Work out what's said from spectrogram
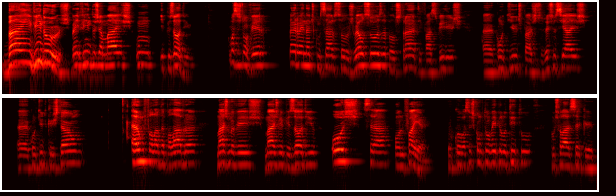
Bem-vindos! Bem-vindos a mais um episódio. Como vocês estão a ver, primeiramente antes de começar, sou Joel Souza, palestrante e faço vídeos, uh, conteúdos para as redes sociais, uh, conteúdo cristão. Amo falar da palavra. Mais uma vez, mais um episódio. Hoje será on fire. Porque vocês, como estão a ver pelo título, vamos falar acerca de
